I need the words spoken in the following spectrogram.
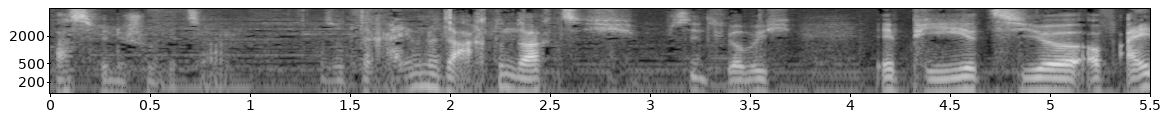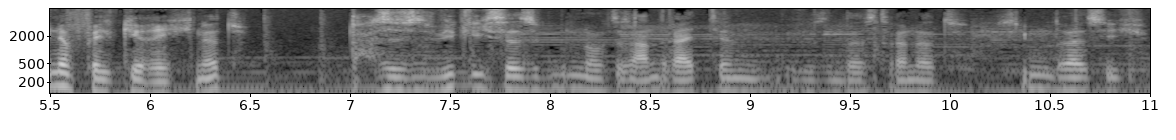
Was für eine schöne Zahl. Also 388 sind, glaube ich, EP jetzt hier auf einem Feld gerechnet. Das ist wirklich sehr, sehr gut. Noch das andere Item, wie sind das? 337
